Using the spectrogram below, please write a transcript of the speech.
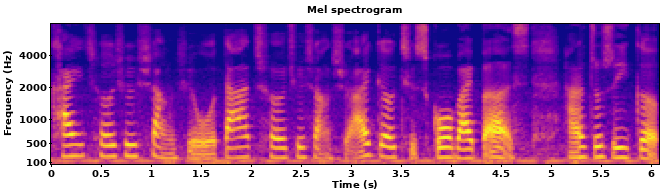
开车去上学，我搭车去上学。I go to school by bus。它就是一个。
